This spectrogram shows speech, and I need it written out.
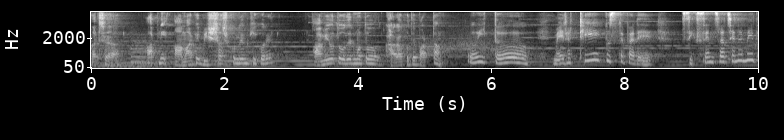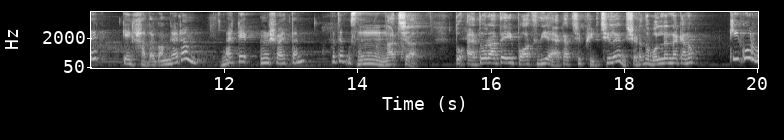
আচ্ছা আপনি আমাকে বিশ্বাস করলেন কি করে? আমিও তো ওদের মতো খারাপ হতে পারতাম। ওই তো মেয়েরা ঠিক বুঝতে পারে। সিক্স সেন্স আছে না মেয়েদের? কে হাদা গঙ্গারাম? আর কে শয়তান? বোঝা বুঝতে আচ্ছা। তো এত রাতে এই পথ দিয়ে একাচ্ছি ফিরছিলেন? সেটা তো বললেন না কেন? কি করব?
